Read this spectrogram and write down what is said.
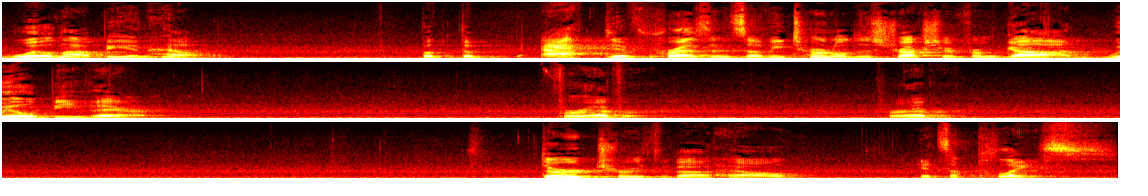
will not be in hell. But the active presence of eternal destruction from God will be there forever. Forever. Third truth about hell it's a place.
